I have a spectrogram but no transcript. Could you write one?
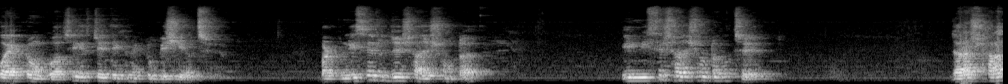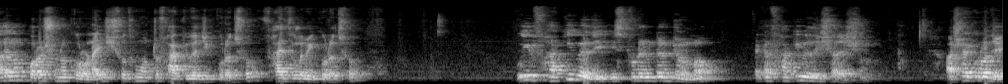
কয়েকটা অঙ্ক আছে, এর চাইতে এখানে একটু বেশি আছে। বাট নিচের যে সাজেশনটা এই নিচের সাজেশনটা হচ্ছে, যারা সারা জনম পড়াশোনা করো নাই, শুধুমাত্র ফাঁকিবাজি করেছ, ফাইজলামি করেছ, ওই ফাঁকিবাজি স্টুডেন্টের জন্য একটা ফাঁকিবাজি সাজেশন আশা করো যে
